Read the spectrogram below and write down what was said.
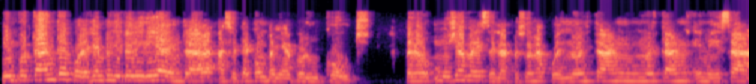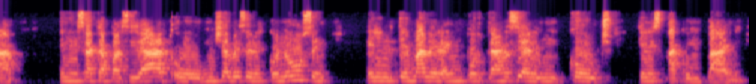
Lo importante, por ejemplo, yo te diría de entrar, hacerte acompañar por un coach pero muchas veces las personas pues no están, no están en, esa, en esa capacidad o muchas veces desconocen el tema de la importancia de un coach que les acompañe.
